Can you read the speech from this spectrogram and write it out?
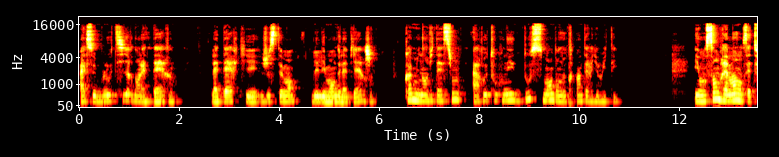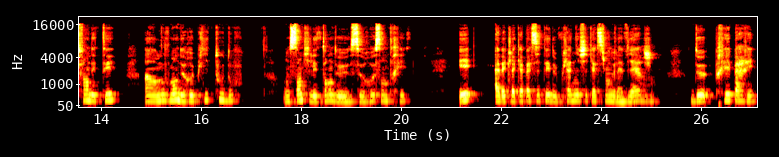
à se blottir dans la terre, la terre qui est justement l'élément de la Vierge, comme une invitation à retourner doucement dans notre intériorité. Et on sent vraiment en cette fin d'été un mouvement de repli tout doux. On sent qu'il est temps de se recentrer et avec la capacité de planification de la Vierge, de préparer,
